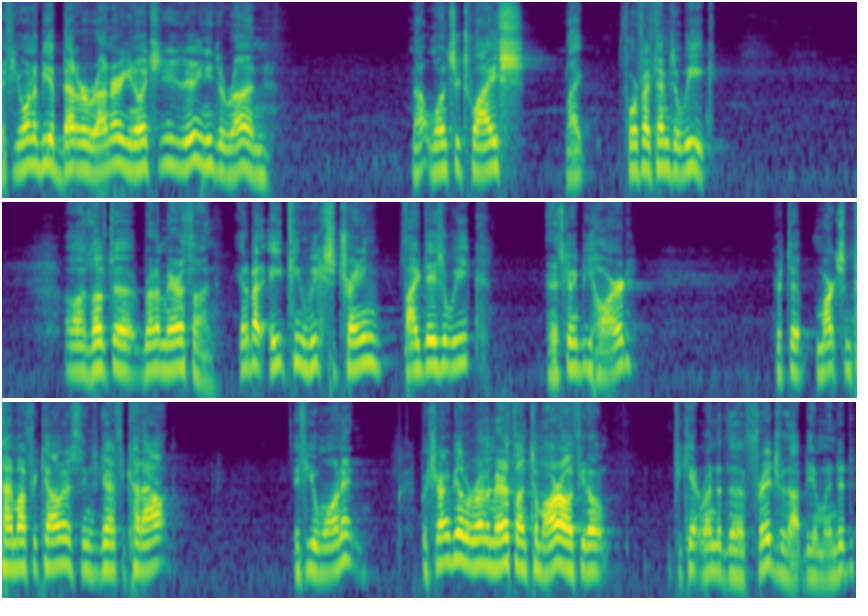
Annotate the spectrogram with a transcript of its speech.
If you want to be a better runner, you know what you need to do? You need to run. Not once or twice, like four or five times a week. Oh, I'd love to run a marathon. You got about 18 weeks of training, five days a week, and it's going to be hard. You have to mark some time off your calendar, things you're going to have to cut out if you want it. But you're not going to be able to run a marathon tomorrow if you don't, if you can't run to the fridge without being winded.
